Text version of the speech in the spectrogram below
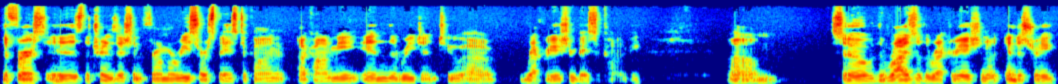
the first is the transition from a resource-based econ- economy in the region to a recreation-based economy. Um, so the rise of the recreation industry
